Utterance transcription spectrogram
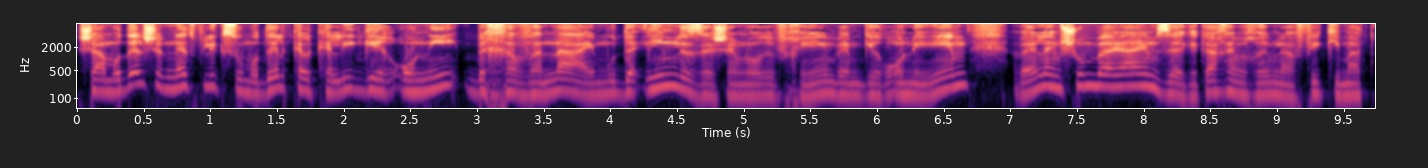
שהמודל של נטפליקס הוא מודל כלכלי גרעוני בכוונה. הם מודעים לזה שהם לא רווחיים והם גרעוניים, ואין להם שום בעיה עם זה, כי ככה הם יכולים להפיק כמעט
